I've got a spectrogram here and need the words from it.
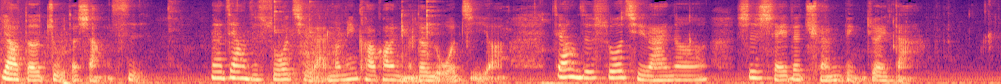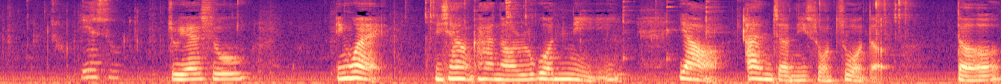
要得主的赏赐。那这样子说起来，妈咪考考你们的逻辑啊。这样子说起来呢，是谁的权柄最大？耶稣，主耶稣，因为你想想看哦，如果你要按着你所做的得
